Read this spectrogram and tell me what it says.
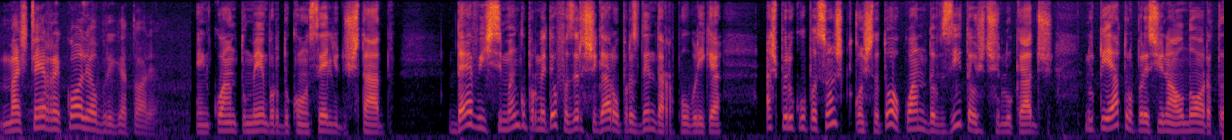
mas têm recolha obrigatória. Enquanto membro do Conselho do Estado, Davis Simango prometeu fazer chegar ao Presidente da República as preocupações que constatou quando da visita aos deslocados no Teatro Operacional Norte.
